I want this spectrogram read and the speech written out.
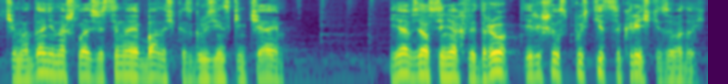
В чемодане нашлась жестяная баночка с грузинским чаем. Я взял в сенях ведро и решил спуститься к речке за водой.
